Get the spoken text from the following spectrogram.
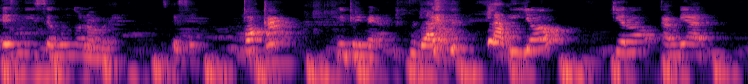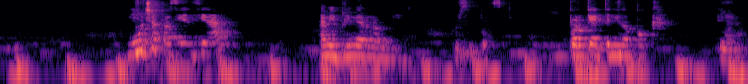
es mi segundo nombre. Es que sí. Poca, mi primera. Claro, claro. Y yo quiero cambiar mucha paciencia a mi primer nombre, Por supuesto. porque he tenido poca. Claro.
